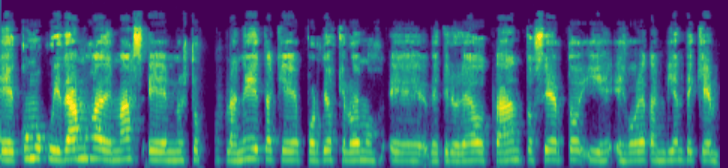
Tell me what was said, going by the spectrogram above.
Eh, cómo cuidamos además eh, nuestro planeta, que por Dios que lo hemos eh, deteriorado tanto, ¿cierto? Y es hora también de que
